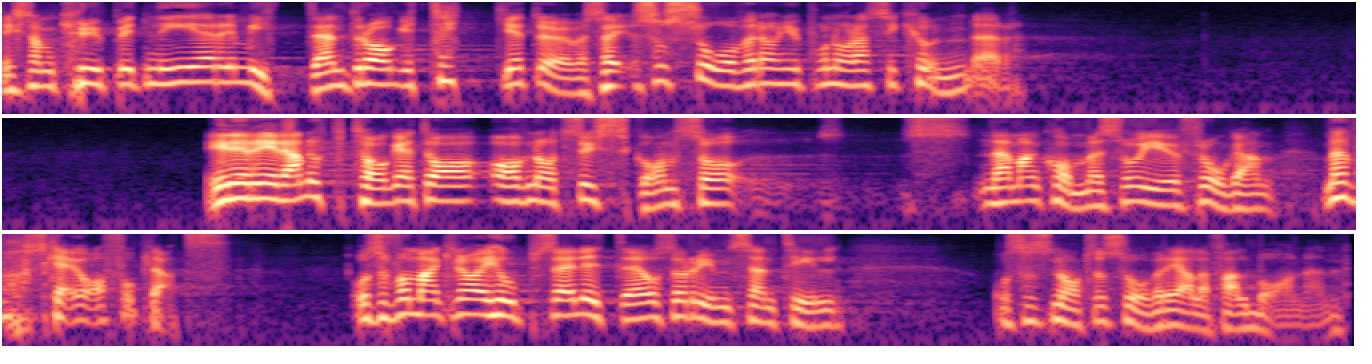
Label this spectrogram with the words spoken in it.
liksom krypit ner i mitten, dragit täcket över sig, så sover de ju på några sekunder. Är det redan upptaget av, av något syskon så när man kommer så är ju frågan, men var ska jag få plats? Och så får man knö ihop sig lite och så ryms en till och så snart så sover i alla fall barnen.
